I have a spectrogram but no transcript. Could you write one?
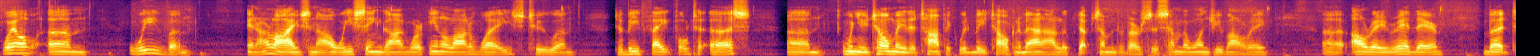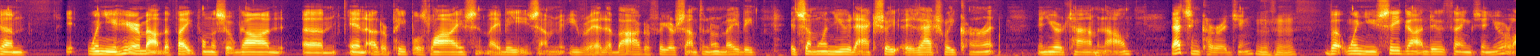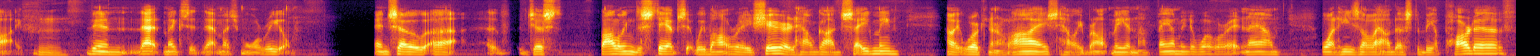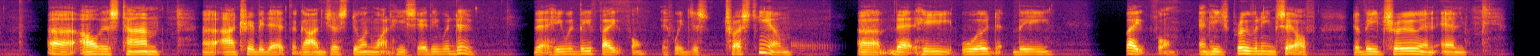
Well, um, we've um, in our lives now we've seen God work in a lot of ways to um, to be faithful to us. Um, when you told me the topic would be talking about, I looked up some of the verses, some of the ones you've already uh, already read there. But um, when you hear about the faithfulness of God um, in other people's lives, maybe some you read a biography or something, or maybe it's someone you would actually is actually current in your time and all. That's encouraging. Mm-hmm. But when you see God do things in your life, Mm. then that makes it that much more real. And so, uh, just following the steps that we've already shared, how God saved me, how He worked in our lives, how He brought me and my family to where we're at now, what He's allowed us to be a part of uh, all this time, uh, I attribute that to God just doing what He said He would do, that He would be faithful if we just trust Him uh, that he would be faithful, and he's proven himself to be true. And and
